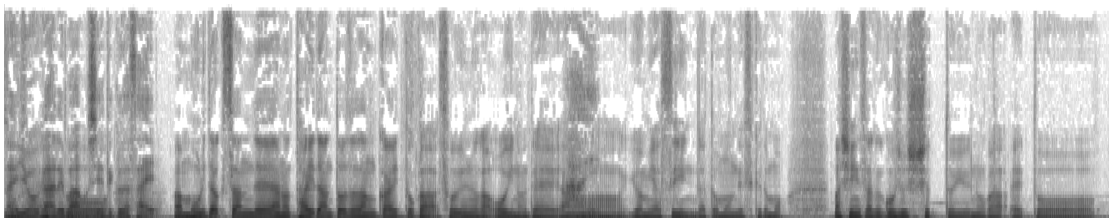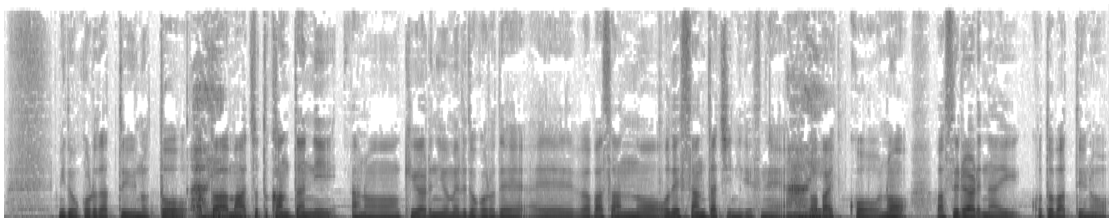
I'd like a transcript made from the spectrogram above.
内容があれば教えてください、まあ、盛りだくさんであの対談と座談会とかそういうのが多いのであの、はい、読みやすいんだと思うんですけども、まあ、新作50種というのが、えっと、見どころだというのと、はい、あとはまあちょっと簡単にあの気軽に読めるところで、えー、馬場さんのお弟子さんたちにですね、あの馬場彦の忘れられない言葉っていうのを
